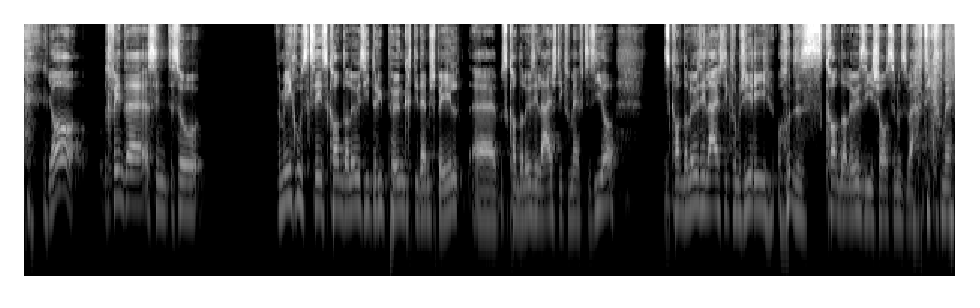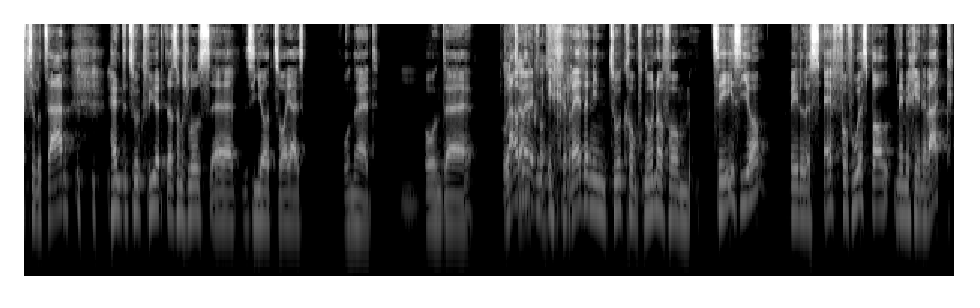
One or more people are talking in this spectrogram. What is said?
ja, ich finde, es sind so für mich aus gesehen skandalöse drei Punkte in dem Spiel. Äh, skandalöse Leistung vom FC Sion, skandalöse Leistung vom Schiri und eine skandalöse Chancenauswertung vom FC Luzern haben dazu geführt, dass am Schluss äh, Sion 2-1 gewonnen hat. Mhm. Und äh, ich glaube, ich rede in Zukunft nur noch vom C Sion, weil das F von Fußball nehme ich ihnen weg.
